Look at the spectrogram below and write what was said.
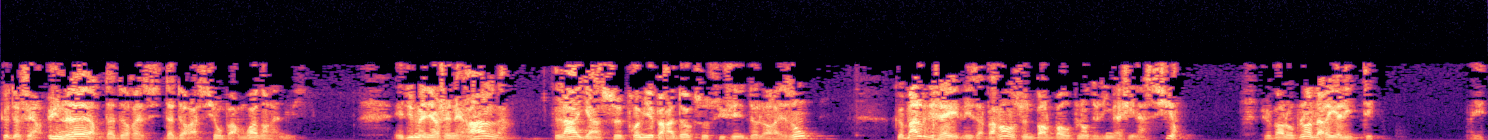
que de faire une heure d'adoration par mois dans la nuit. Et d'une manière générale, là, il y a ce premier paradoxe au sujet de l'oraison, que malgré les apparences, je ne parle pas au plan de l'imagination, je parle au plan de la réalité. Voyez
